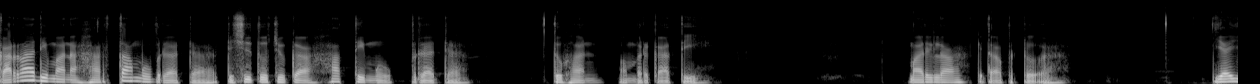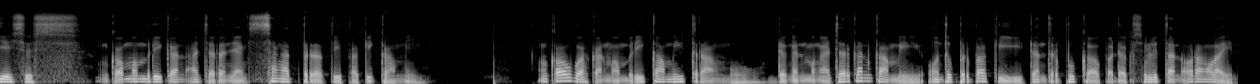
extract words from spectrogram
Karena di mana hartamu berada, di situ juga hatimu berada. Tuhan memberkati. Marilah kita berdoa. Ya Yesus, Engkau memberikan ajaran yang sangat berarti bagi kami. Engkau bahkan memberi kami terangmu dengan mengajarkan kami untuk berbagi dan terbuka pada kesulitan orang lain.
